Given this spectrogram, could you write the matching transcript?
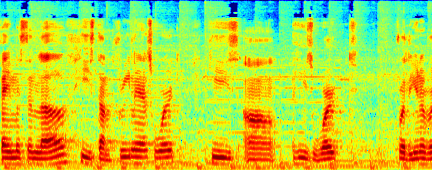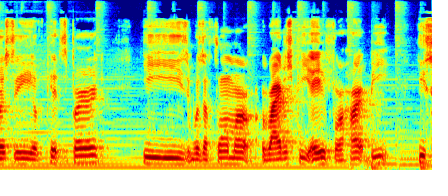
Famous in Love. He's done freelance work. He's um, he's worked for the University of Pittsburgh he was a former writer's PA for Heartbeat. He's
